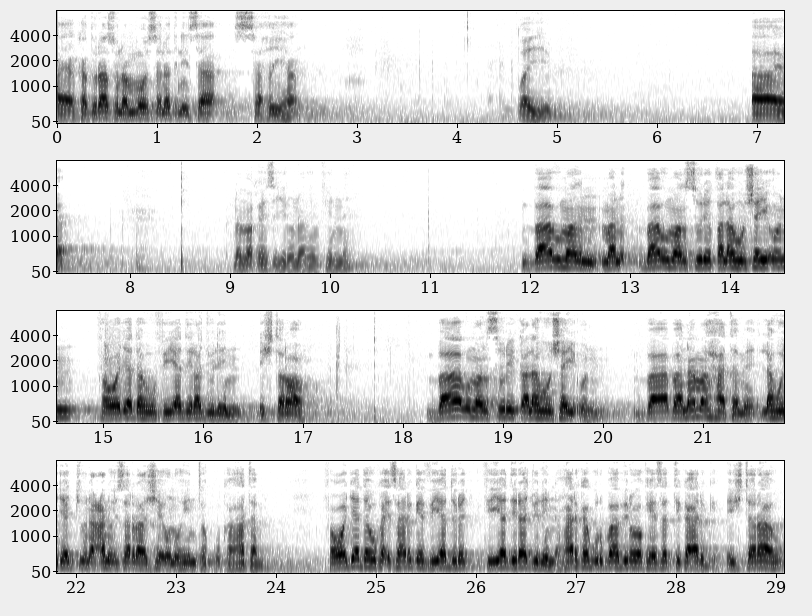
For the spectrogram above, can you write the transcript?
آية كدراس نمو سند نساء صحيحة طيب آية نما كيس جرونا من فينا باب من, من باب من سرق له شيء فوجده في يد رجل اشتراه باب من سرق له شيء. باب نما هتم. له ججون عنه سر شيء وهين تكك هتم فوجده كإسارك في يد في يد رجل. حركة قربا برو كيستك أرج اشتراه.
